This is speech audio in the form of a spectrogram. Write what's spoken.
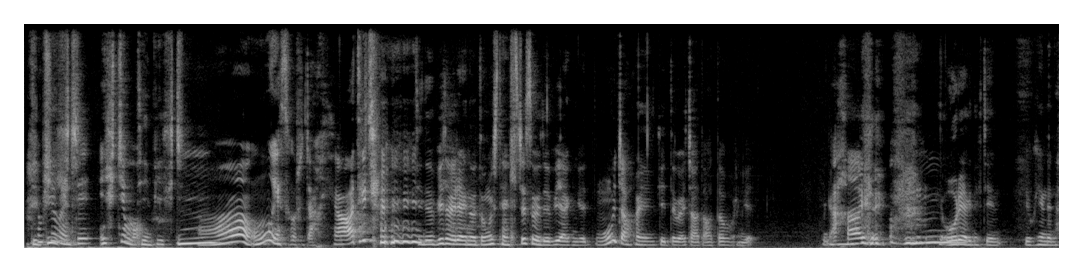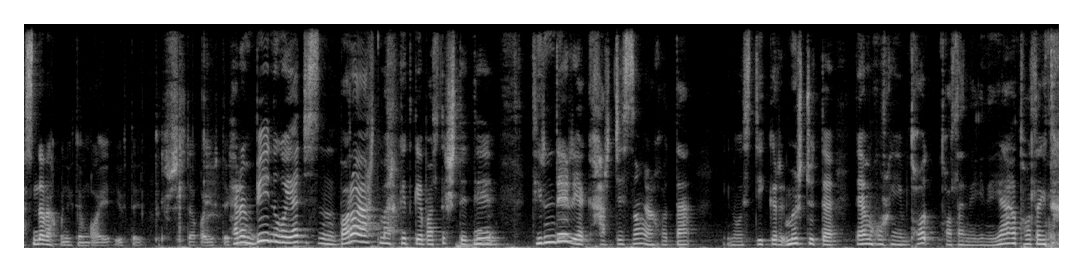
Хам шиг байна тий. Их ч юм уу? Тийм би их ч. Аа, өө яс хөрч авах яа тэгж. Тийм би хоёр яг нөө дөнгөж танилцчихсан үед би яг ингээд өөж авах юм гэдэг байж байгаа одоо бүр ингээд ахаа өөрөө яг нэг тийм юу юм дэ насандаа байхгүй нэг тийм гоё юутай төлөвшөлтэй гоё юутай. Харин би нөгөө яажсэн бороо арт маркет гэ болдог штэ тий. Тэрэн дээр яг харж исэн анхудаа нөгөө стикер мерчүүдээ амар хөрхэн юм туулаа нэг нэ. Яагаад туулаа гэдэг.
